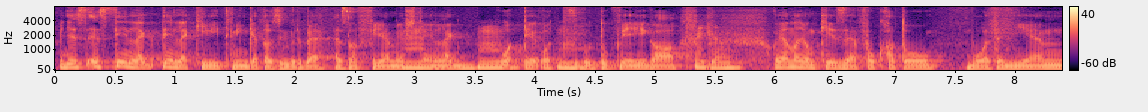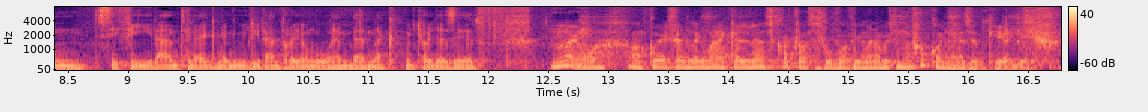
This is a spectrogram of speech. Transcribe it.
hogy ez, ez tényleg, tényleg kivitt minket az űrbe ez a film, és mm. tényleg mm. ott, ott mm. végig a, Igen. olyan nagyon kézzelfogható volt egy ilyen sci iránt, meg, meg űr iránt rajongó embernek, úgyhogy azért... Na jó, akkor esetleg van egy kedvenc katasztrófa film, ami szerintem sokkal nehezebb kérdés.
